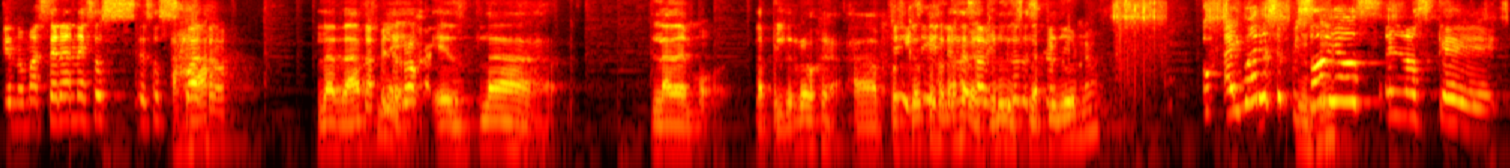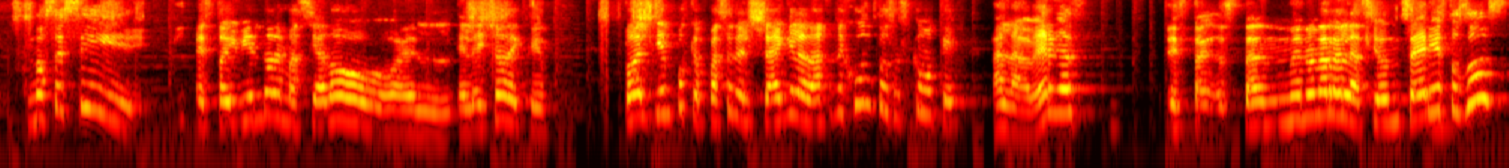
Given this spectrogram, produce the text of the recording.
Que nomás eran esos, esos cuatro. La Daphne es la. La de. La pelirroja. Ah, pues creo que son las aventuras de Scrappy ¿no? Hay varios episodios en los que no sé si estoy viendo demasiado el, hecho de que todo el tiempo que pasan el Shaggy y la Daphne juntos es como que a la verga están en una relación seria estos dos.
